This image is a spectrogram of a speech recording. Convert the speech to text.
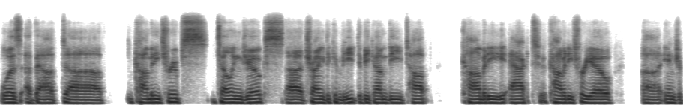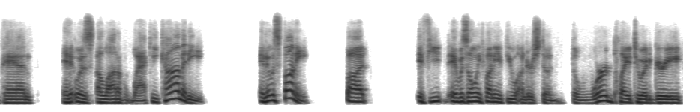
was about uh, comedy troupes telling jokes, uh, trying to compete to become the top comedy act, comedy trio uh, in Japan. and it was a lot of wacky comedy, and it was funny. But if you, it was only funny if you understood the wordplay to a degree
